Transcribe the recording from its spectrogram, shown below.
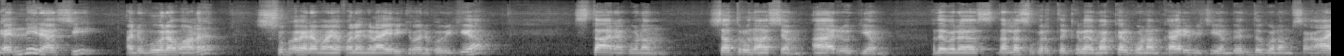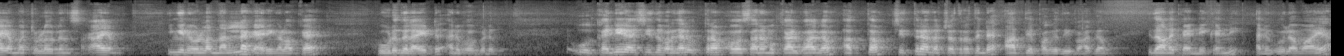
കന്നി രാശി അനുകൂലമാണ്. ശുഭകരമായ ഫലങ്ങളായിരിക്കും അനുഭവിക്കുക. സ്ഥാനഗുണം ശത്രുനാശം ആരോഗ്യം അതേപോലെ നല്ല സുഹൃത്തുക്കൾ മക്കൾ ഗുണം കാര്യവിജയം ബന്ധുഗുണം സഹായം മറ്റുള്ളവരുടെ സഹായം ഇങ്ങനെയുള്ള നല്ല കാര്യങ്ങളൊക്കെ കൂടുതലായിട്ട് അനുഭവപ്പെടും. കന്നിരാശി എന്ന് പറഞ്ഞാൽ ഉത്രം അവസാന മുക്കാൽ ഭാഗം അത്തം ചിത്ര നക്ഷത്രത്തിന്റെ ആദ്യ പകുതി ഭാഗം. ഇതാണ് കന്നി. കന്നി അനുകൂലമായ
